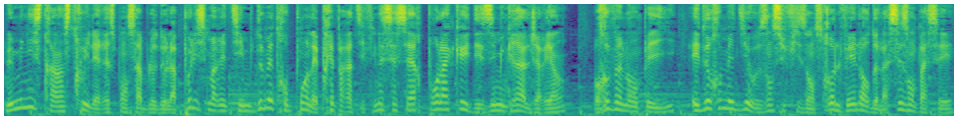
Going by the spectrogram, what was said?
le ministre a instruit les responsables de la police maritime de mettre au point les préparatifs nécessaires pour l'accueil des immigrés algériens revenant au pays et de remédier aux insuffisances relevées lors de la saison passée.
